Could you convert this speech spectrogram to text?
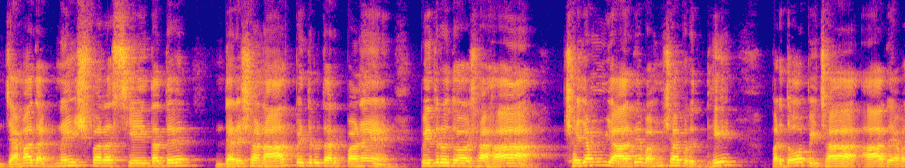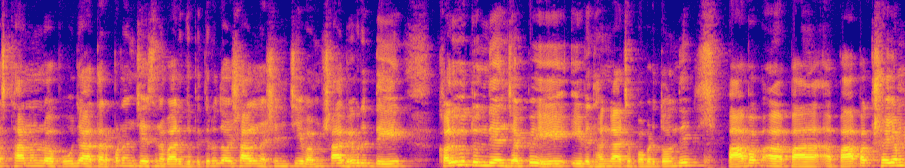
జమదగ్నైశ్వరస్యైతత్ దర్శనాత్ పితృతర్పణే పితృదోష క్షయం యాతి వంశవృద్ధి. ప్రదోపిచ ఆ దేవస్థానంలో పూజ తర్పణం చేసిన వారికి పితృదోషాలు నశించి వంశాభివృద్ధి కలుగుతుంది అని చెప్పి ఈ విధంగా చెప్పబడుతోంది. పాప పాపక్షయం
